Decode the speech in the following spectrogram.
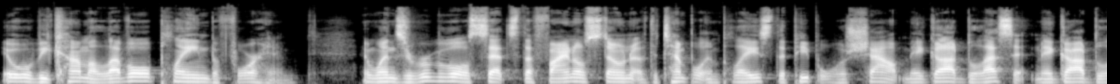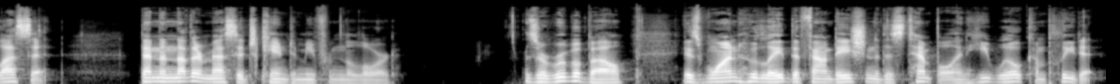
It will become a level plain before him. And when Zerubbabel sets the final stone of the temple in place, the people will shout, May God bless it! May God bless it! Then another message came to me from the Lord. Zerubbabel is one who laid the foundation of this temple, and he will complete it.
